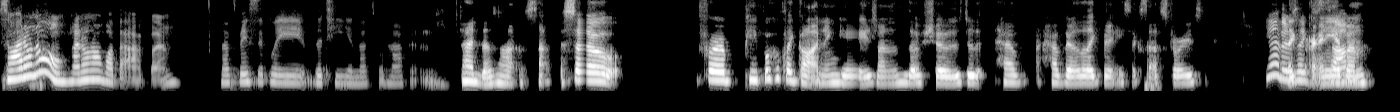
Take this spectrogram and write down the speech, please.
So I don't know. I don't know about that, but that's basically the tea and that's what happened. That does not sound so for people who've like gotten engaged on those shows, do have have there like been any success stories? Yeah, there's like, like any some, of them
